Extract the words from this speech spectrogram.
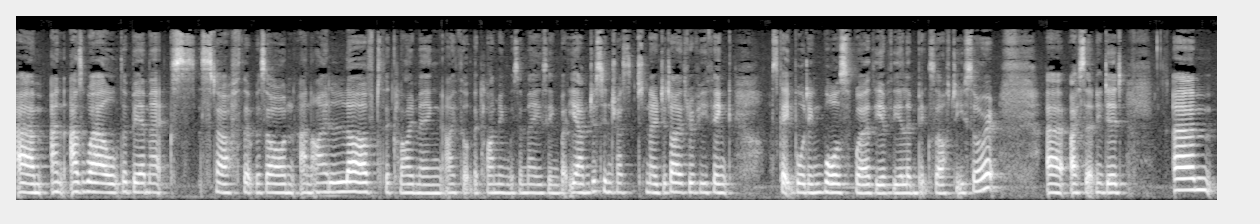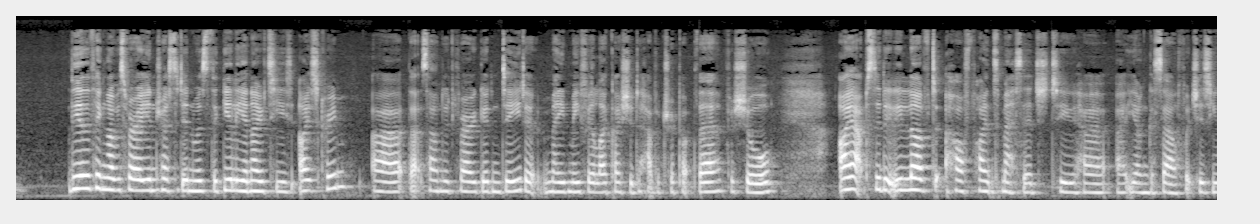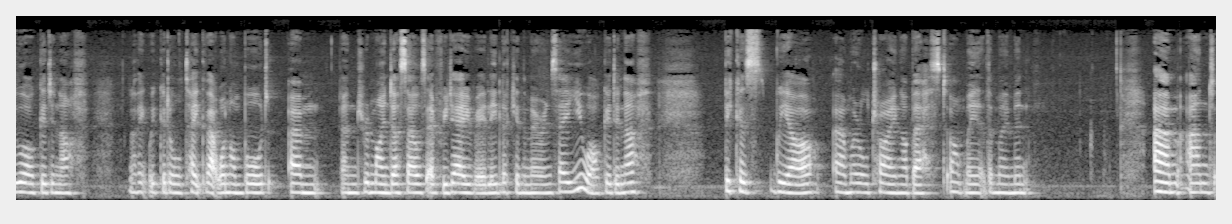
Um, and as well, the BMX stuff that was on, and I loved the climbing. I thought the climbing was amazing. But yeah, I'm just interested to know did either of you think skateboarding was worthy of the Olympics after you saw it? Uh, I certainly did. Um, the other thing I was very interested in was the Gillian ice cream. Uh, that sounded very good indeed. It made me feel like I should have a trip up there for sure. I absolutely loved Half Pint's message to her uh, younger self, which is "You are good enough." I think we could all take that one on board um, and remind ourselves every day, really, look in the mirror and say, "You are good enough," because we are, and we're all trying our best, aren't we, at the moment? Um, and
